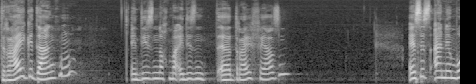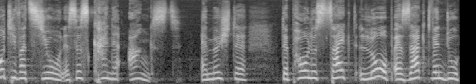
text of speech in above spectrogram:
drei Gedanken in diesen, noch mal, in diesen äh, drei Versen. Es ist eine Motivation, es ist keine Angst. Er möchte der Paulus zeigt Lob. Er sagt, wenn du,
